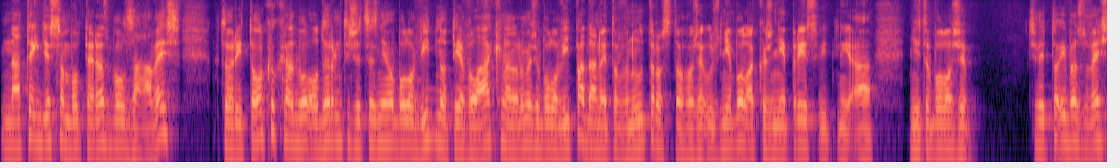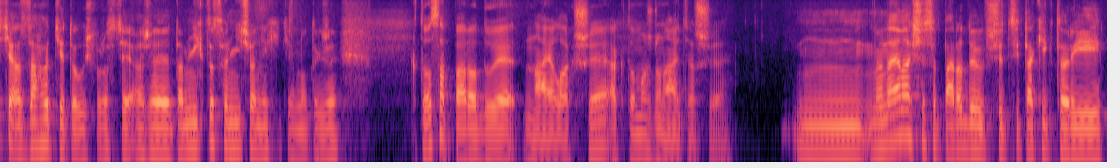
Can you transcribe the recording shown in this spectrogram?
na tej, kde som bol teraz, bol záves, ktorý toľkokrát bol odhrnutý, že cez neho bolo vidno tie vlákna, normálne, že bolo vypadané to vnútro z toho, že už nebol akože nepriesvitný. A mne to bolo, že, že to iba zveste a zahodte to už proste a že tam nikto sa ničo nechytil. No, takže... Kto sa paroduje najľahšie a kto možno najťažšie? Mm, no najľahšie sa parodujú všetci takí, ktorí,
